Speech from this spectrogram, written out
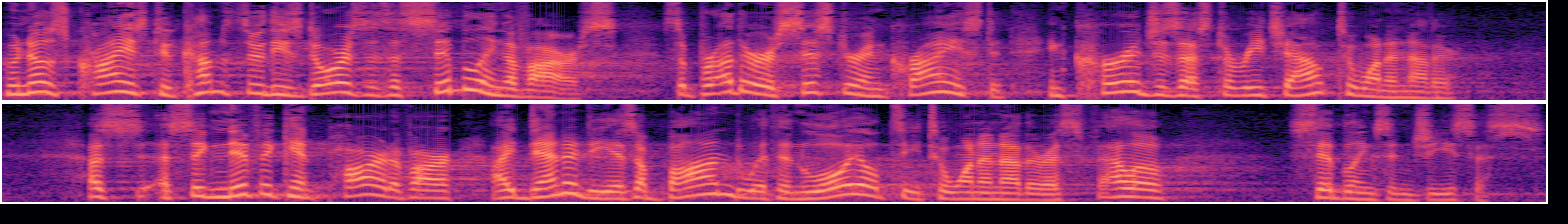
who knows Christ who comes through these doors is a sibling of ours. It's a brother or sister in Christ. It encourages us to reach out to one another. A, a significant part of our identity is a bond with and loyalty to one another as fellow siblings in Jesus.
